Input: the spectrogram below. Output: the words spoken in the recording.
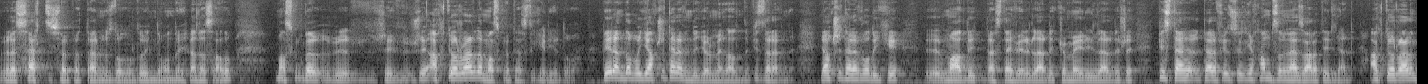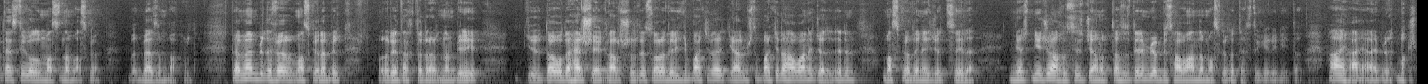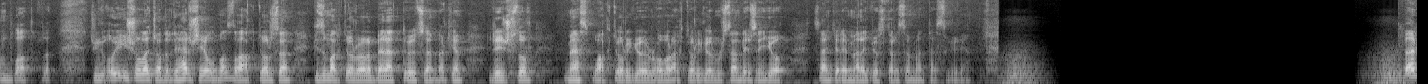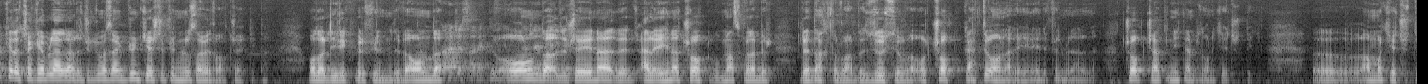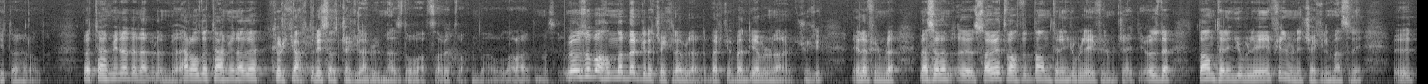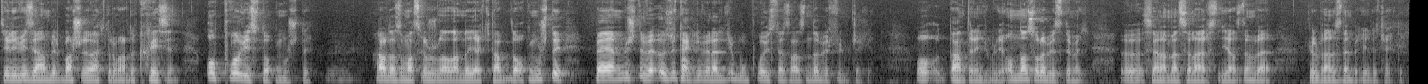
belə sərt söhbətlərimiz də olurdu. İndi onu da yada salıb. Moskvada bir şey, şey aktyorlar da Moskva təsdiq edirdi o. Deyirəm də bu yaxşı tərəfini də görmək lazımdır, pis tərəfini. Yaxşı tərəfi odur ki, e, maddi dəstək verirlərdi, kömək edirlərdi. Şey. Pis tərəfi isə ki, hamısını nəzarət edirlərdi. Aktyorların təsdiq olunmasına Moskva bəzən baxırdı. Və mən bir dəfə Moskvada bir redaktorlarından biri da o da hər şeyə qarışırdı. Sonra dedi ki, Bakıda gəlmişdi. Bakıda hava necədir? Dedim, Moskvada necədirsə elə. Necə axı siz cənubdasınız? Dedim, yox biz havanı da Moskvada təsdiq edirik də. Hay hay hay belə başım buladı. Çünki o iş ola çatırdı. Hər şey olmaz da aktyorsan, bizim aktyorlara bələd deyilsən, bəlkə rejissor məhz bu aktyoru görür, o bir aktyoru görmürsən, deyirsən, yox, sən gərək mənə göstərəsən, mən təsdiq edirəm. Bəlkə də çəkə bilərlər. Çünki məsələn gün keçdi filmini Sovet vaxt çəkdik də. O da lirik bir filmdi və onun da onun da şeyinə əleyhinə çox Moskvada bir redaktor vardı, Züsova. O çox qəti onun əleyhinə idi filmlərində. Çox çətinliklə biz onu keçirdik. Ee, amma keçirdik də hər halda. Və təxminə də nə bilim, hər halda təxminə də Türk aktrisası çəkilə bilməzdi o vaxt Sovet vaxtında. Onlar aydın məsələ. Mövzu baxımından bəlkə də çəkilə bilərdi, bəlkə mən deyə bilmərəm. Çünki elə filmlər, məsələn, e, Sovet vaxtı Dante'nin yubileyi filmi çəkdi. Özdə Dante'nin yubileyi filminin çəkilməsini e, televiziyanın bir baş redaktoru vardı, Kresin. O povest oxumuşdu. Hardasa Moskva jurnallarında ya kitabında oxumuşdu, bəyənmişdi və özü təklif elədi ki, bu povest əsasında bir film çəkin. O Dante'nin yubileyi. Ondan sonra biz demək, e, sənə mən ssenarisini yazdım və Gülbənizdən bir yerdə çəkdik.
